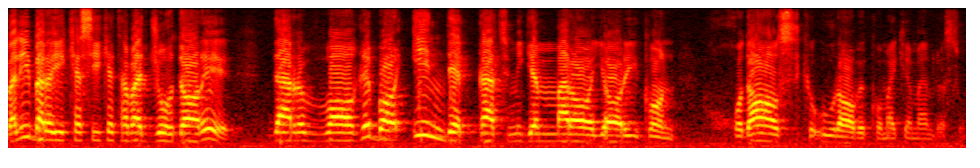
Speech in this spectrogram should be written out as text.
ولی برای کسی که توجه داره در واقع با این دقت میگه مرا یاری کن. خداست که او را به کمک من رسون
